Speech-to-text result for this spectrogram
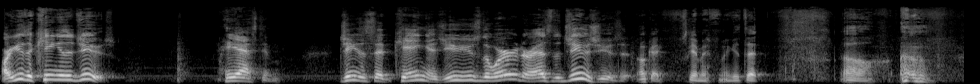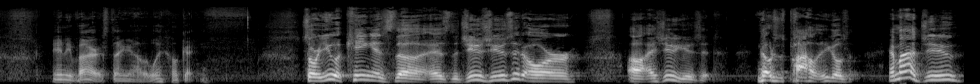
Are you the king of the Jews? He asked him. Jesus said, King, as you use the word or as the Jews use it? Okay, excuse me. Let me get that oh, antivirus thing out of the way. Okay. So are you a king as the, as the Jews use it or uh, as you use it? Notice Pilate. He goes, Am I a Jew?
